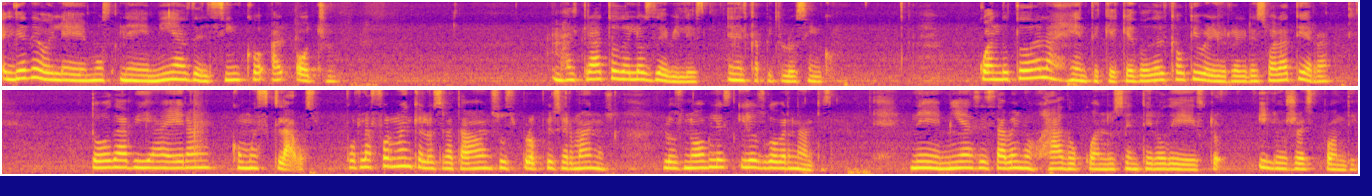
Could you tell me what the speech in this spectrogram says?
El día de hoy leemos Nehemías del 5 al 8. Maltrato de los débiles en el capítulo 5. Cuando toda la gente que quedó del cautiverio regresó a la tierra, todavía eran como esclavos, por la forma en que los trataban sus propios hermanos, los nobles y los gobernantes. Nehemías estaba enojado cuando se enteró de esto y los responde.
